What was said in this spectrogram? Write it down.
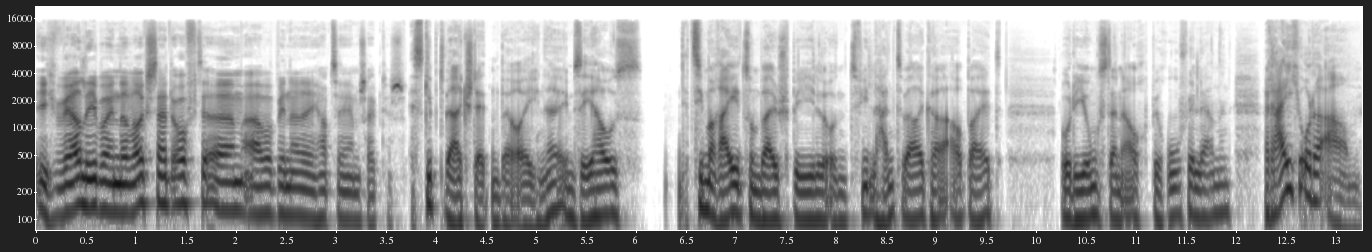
Ich wäre lieber in der Werkstatt oft, ähm, aber bin natürlich hauptsächlich am Schreibtisch. Es gibt Werkstätten bei euch, ne? im Seehaus, eine Zimmerei zum Beispiel und viel Handwerkerarbeit, wo die Jungs dann auch Berufe lernen. Reich oder arm?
